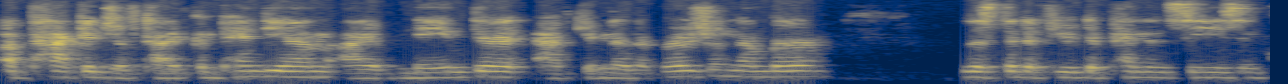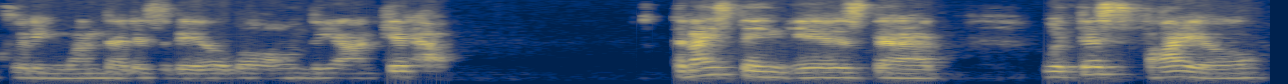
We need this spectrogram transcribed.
a, package of type compendium. I've named it. I've given it a version number, listed a few dependencies, including one that is available only on GitHub. The nice thing is that with this file,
